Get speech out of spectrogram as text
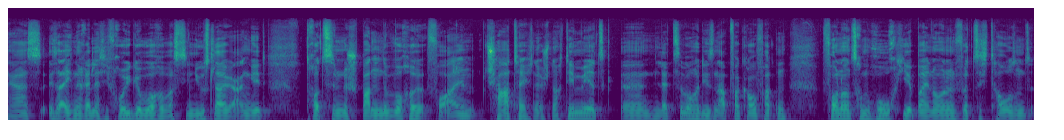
ja, es ist eigentlich eine relativ ruhige Woche, was die Newslage angeht. Trotzdem eine spannende Woche, vor allem charttechnisch. Nachdem wir jetzt äh, letzte Woche diesen Abverkauf hatten, von unserem Hoch hier bei 49.000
